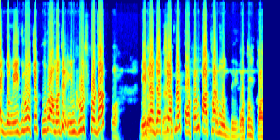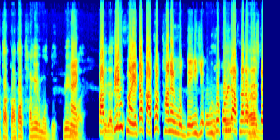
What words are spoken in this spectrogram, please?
একদম এইগুলো হচ্ছে পুরো আমাদের ইনহাউস প্রোডাক্ট এটা যাচ্ছে আপনার কটন কাঁথার মধ্যে। কটন কাঁথা কাঁথা থানের মধ্যে প্রিন্ট হ্যাঁ, হয় প্রিন্ট নয় এটা কাঁথার থানের মধ্যে। এই যে উল্টো করলে আপনারা বুঝতে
